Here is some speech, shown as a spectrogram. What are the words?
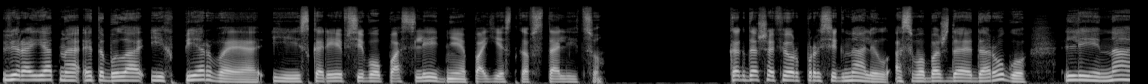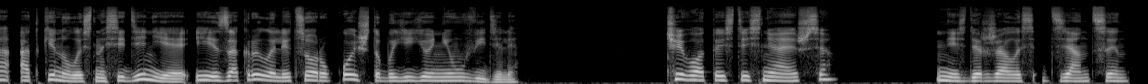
Вероятно, это была их первая и, скорее всего, последняя поездка в столицу. Когда шофер просигналил, освобождая дорогу, Лина откинулась на сиденье и закрыла лицо рукой, чтобы ее не увидели. «Чего ты стесняешься?» — не сдержалась Дзян Цин.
